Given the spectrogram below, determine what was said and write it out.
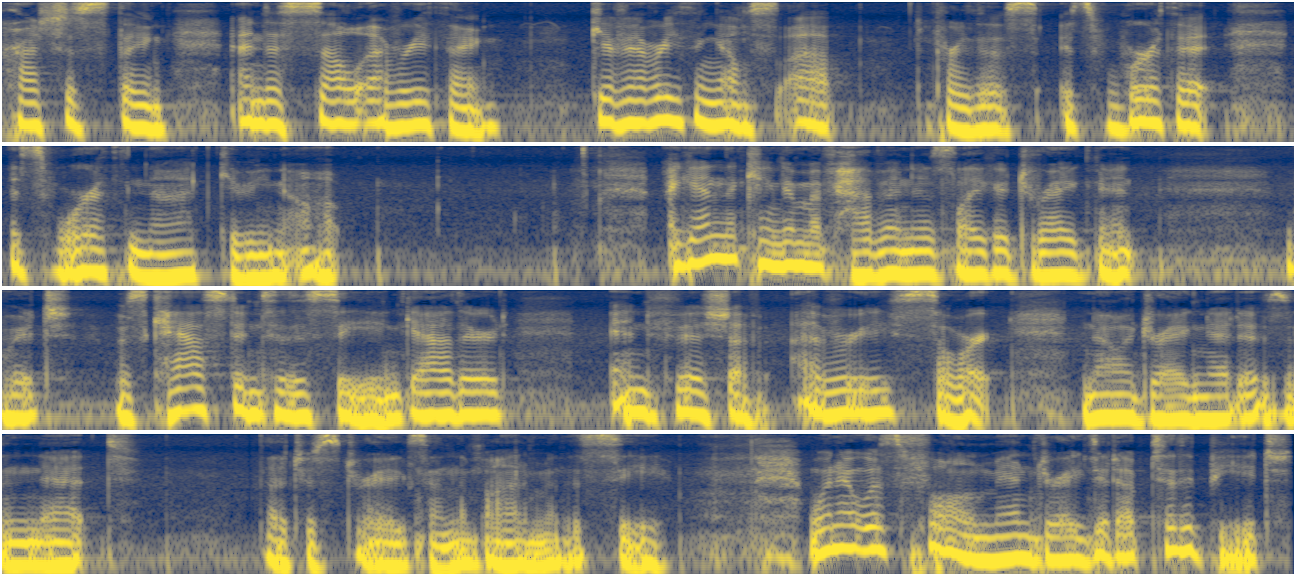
precious thing. And to sell everything, give everything else up for this. It's worth it. It's worth not giving up. Again, the kingdom of heaven is like a dragnet which was cast into the sea and gathered in fish of every sort. Now, a dragnet is a net that just drags on the bottom of the sea. When it was full, men dragged it up to the beach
